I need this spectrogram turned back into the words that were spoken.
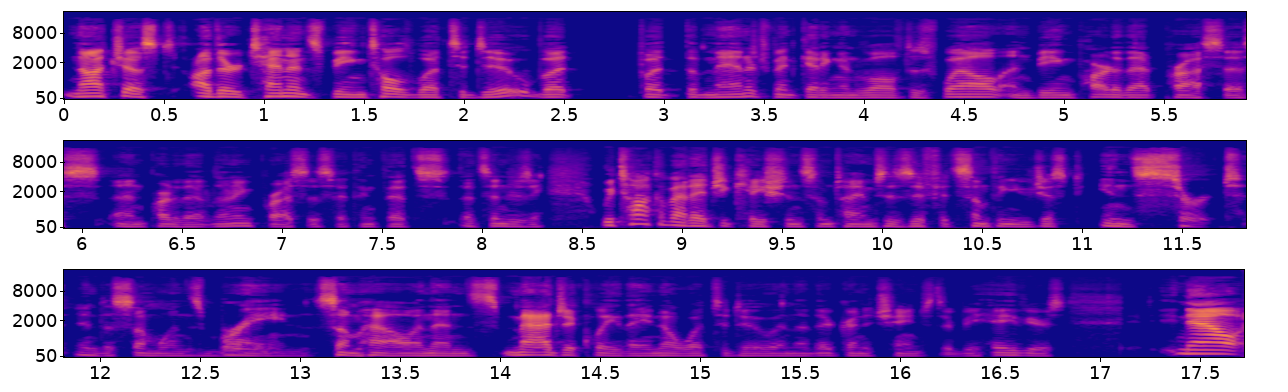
not just other tenants being told what to do, but but the management getting involved as well and being part of that process and part of that learning process i think that's that's interesting. We talk about education sometimes as if it's something you just insert into someone's brain somehow and then magically they know what to do and then they're going to change their behaviors. Now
